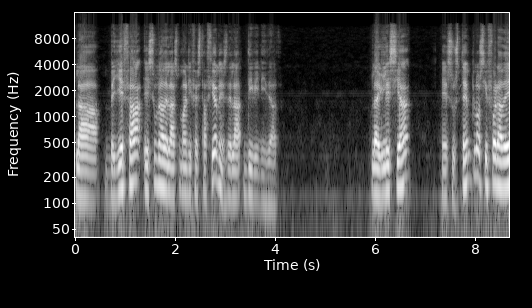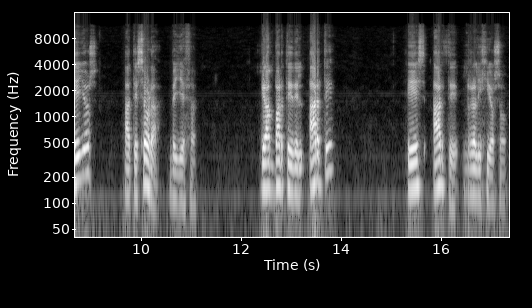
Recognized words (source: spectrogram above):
La belleza es una de las manifestaciones de la divinidad. La Iglesia, en sus templos y fuera de ellos, atesora belleza. Gran parte del arte es arte religioso.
